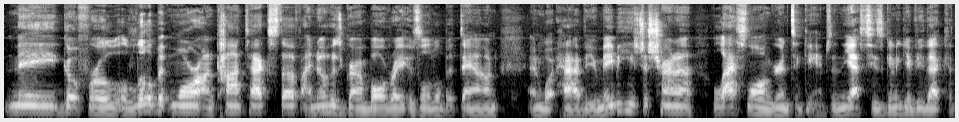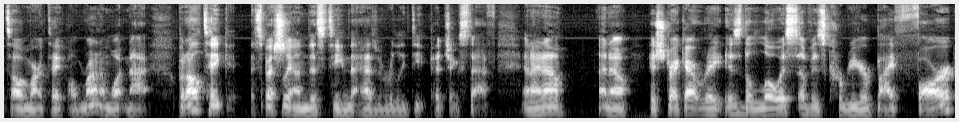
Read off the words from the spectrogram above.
may go for a, a, little bit more on contact stuff. I know his ground ball rate is a little bit down and what have you. Maybe he's just trying to last longer into games. And yes, he's going to give you that Ketel Marte home run and whatnot, but I'll take it, especially on this team that has a really deep pitching staff. And I know, I know, his strikeout rate is the lowest of his career by far.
